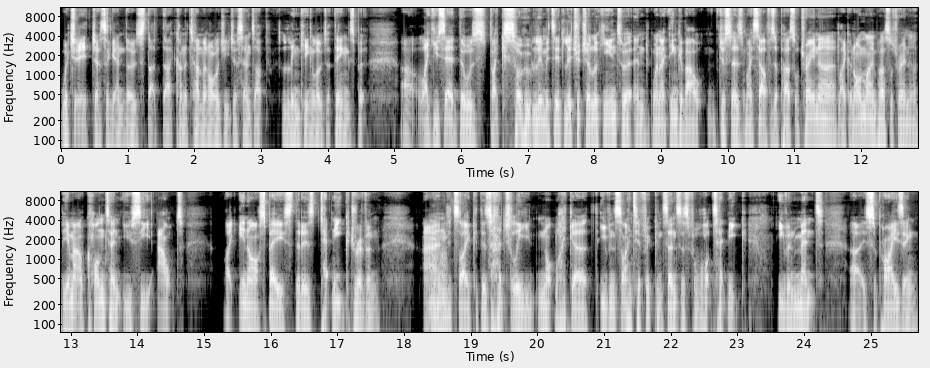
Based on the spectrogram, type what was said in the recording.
which it just again those that that kind of terminology just ends up linking loads of things but uh, like you said there was like so limited literature looking into it and when i think about just as myself as a personal trainer like an online personal trainer the amount of content you see out like in our space that is technique driven and mm-hmm. it's like there's actually not like a even scientific consensus for what technique even meant uh, is surprising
